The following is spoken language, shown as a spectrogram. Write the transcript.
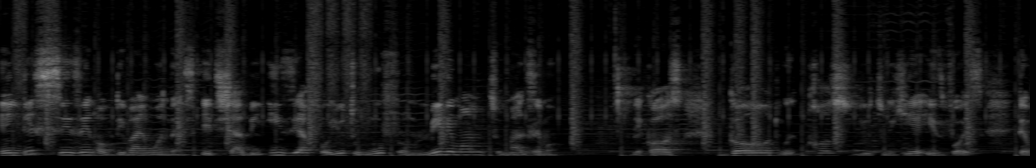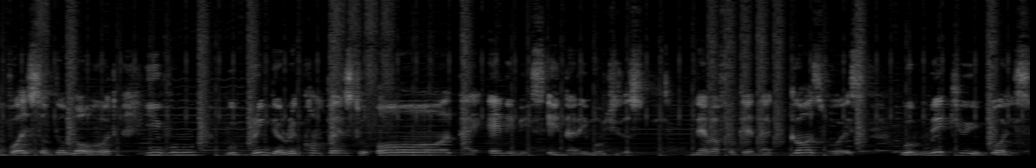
In this season of divine wonders, it shall be easier for you to move from minimum to maximum because God will cause you to hear His voice. The voice of the Lord even will bring the recompense to all thy enemies in the name of Jesus. Never forget that God's voice will make you a voice,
